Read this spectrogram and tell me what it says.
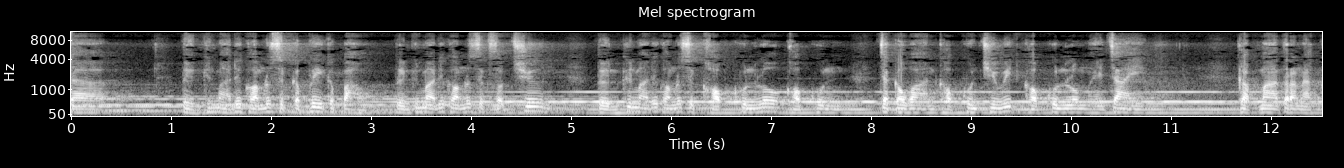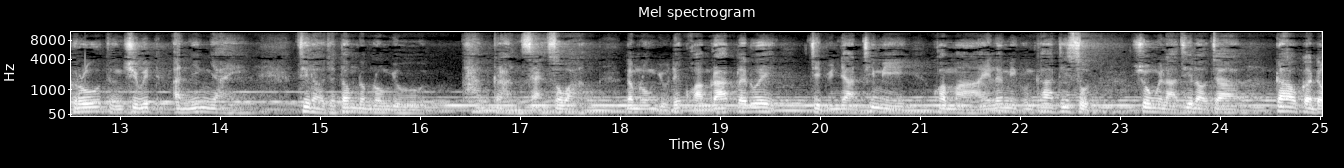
จะตื่นขึ้นมาด้วยความรู้สึกกระปรี้กระเป๋า ตื่นขึ้นมาด้วยความรู้สึกสดชื่น ตื่นขึ้นมาด้วยความรู้สึกขอบคุณโลกขอบคุณ จักรวาลขอบคุณชีวิตขอบคุณลมหายใจ กลับมาตระหนักรู้ถึงชีวิตอันยิ่งใหญ่ ที่เราจะต้องดำรงอยู่ท่ามกลางแสงสว่างดำรงอยู่ด้วยความรักและด้วยจิตวิญญาณที่มีความหมายและมีคุณค่าที่สุด ช่วงเวลาที่เราจะก้าวกระโด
